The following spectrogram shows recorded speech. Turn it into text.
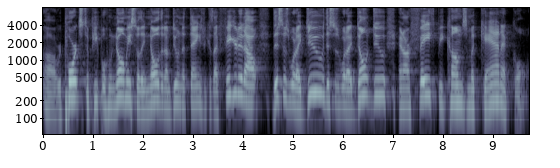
uh, reports to people who know me so they know that I'm doing the things because I figured it out. This is what I do, this is what I don't do, and our faith becomes mechanical.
